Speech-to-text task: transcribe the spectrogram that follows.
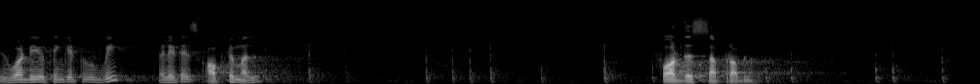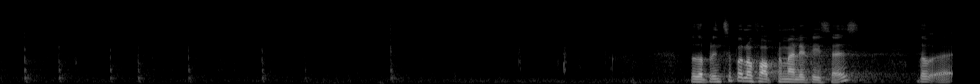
is what do you think it would be? Well it is optimal for this sub problem. So, the principle of optimality says the uh,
